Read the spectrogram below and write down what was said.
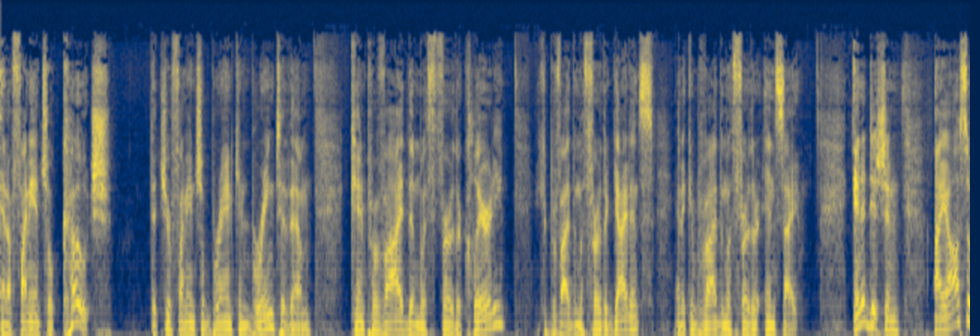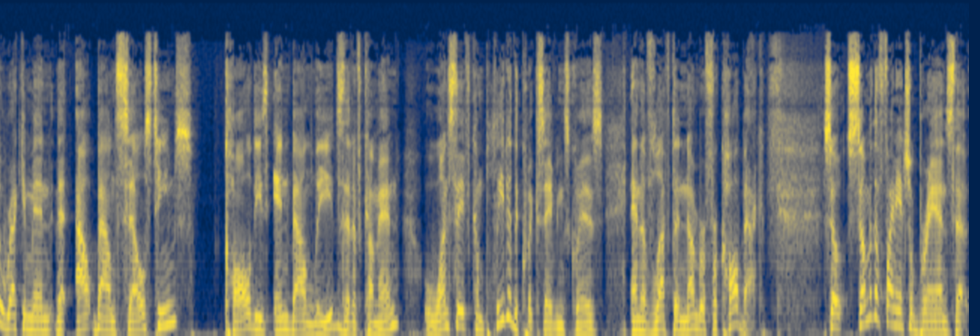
And a financial coach that your financial brand can bring to them can provide them with further clarity, it can provide them with further guidance, and it can provide them with further insight. In addition, I also recommend that outbound sales teams call these inbound leads that have come in once they've completed the quick savings quiz and have left a number for callback. So, some of the financial brands that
